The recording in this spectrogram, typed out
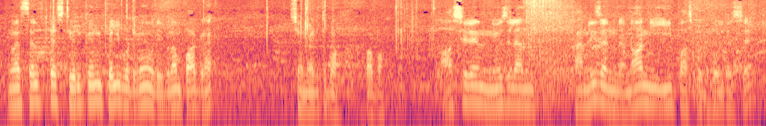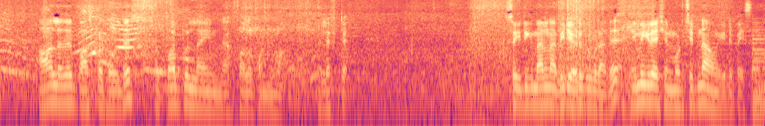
இந்த மாதிரி செல்ஃப் டெஸ்ட் இருக்குதுன்னு கேள்விப்பட்டிருக்கேன் ஒரு இதெல்லாம் பார்க்குறேன். சரி நம்ம எடுத்துப்போம். பார்ப்போம். ஆஸ்திரேலியன் நியூசிலாந்து ஃபேமிலிஸ் அண்ட் நான் e passport holders all other passport holders purple line follow பண்ணுவோம் லெஃப்ட்டு ஸோ இதுக்கு மேலே நான் வீடியோ எடுக்கக்கூடாது. இமிக்ரேஷன் முடிச்சுட்டு நான் அவங்ககிட்ட பேசுகிறேன்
